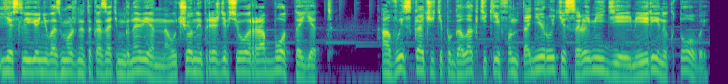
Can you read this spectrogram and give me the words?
если ее невозможно доказать мгновенно. Ученый прежде всего работает. А вы скачете по галактике и фонтанируете сырыми идеями. Ирина, кто вы?»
